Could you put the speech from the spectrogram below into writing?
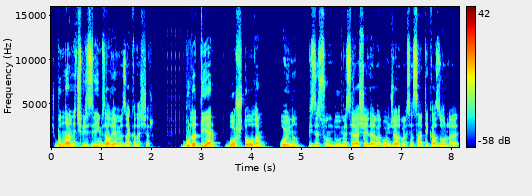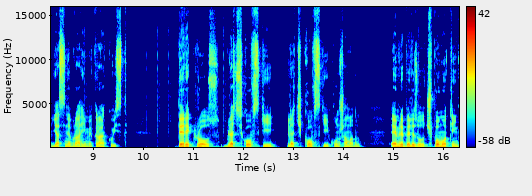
Şimdi bunların hiçbirisiyle imzalayamayız arkadaşlar. Burada diğer boşta olan oyunun bize sunduğu mesela şeyler var. Oyuncular var. Mesela Santi Cazorla, Yasin Ebrahimi, Granqvist, Derek Rose, Blachkovski, Blachkovski konuşamadım. Emre Belezoğlu, Choupo-Moting.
